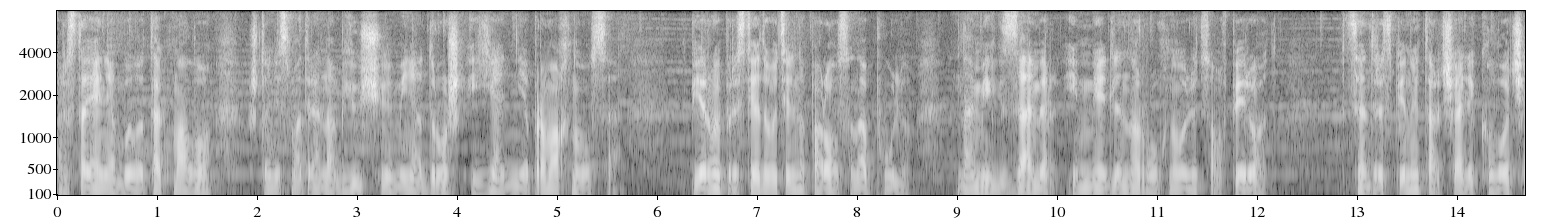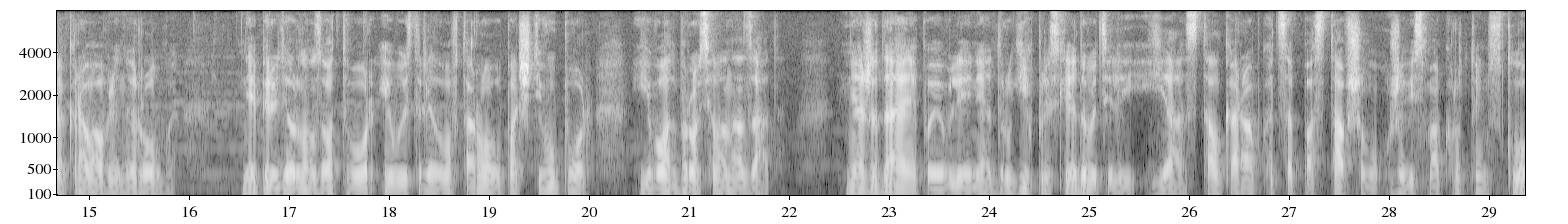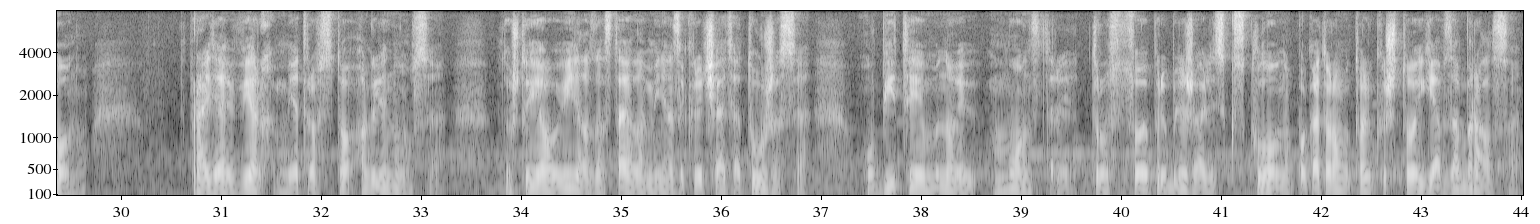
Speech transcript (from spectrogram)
Расстояние было так мало, что несмотря на бьющую меня дрожь, я не промахнулся. Первый преследователь напоролся на пулю, на миг замер и медленно рухнул лицом вперед. В центре спины торчали клочья окровавленной робы. Я передернул затвор и выстрелил во второго почти в упор, его отбросило назад. Не ожидая появления других преследователей, я стал карабкаться по ставшему уже весьма крутым склону, Пройдя вверх метров сто, оглянулся. То, что я увидел, заставило меня закричать от ужаса. Убитые мной монстры трусцой приближались к склону, по которому только что я взобрался.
